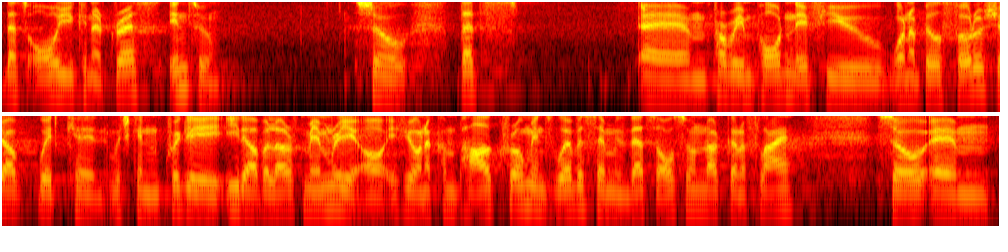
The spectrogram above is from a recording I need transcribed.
That's all you can address into. So that's um, probably important if you want to build Photoshop, which can, which can quickly eat up a lot of memory, or if you want to compile Chrome into WebAssembly, that's also not going to fly. So, um,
